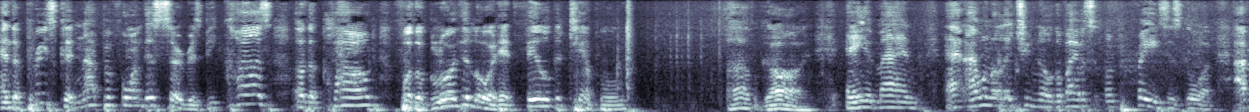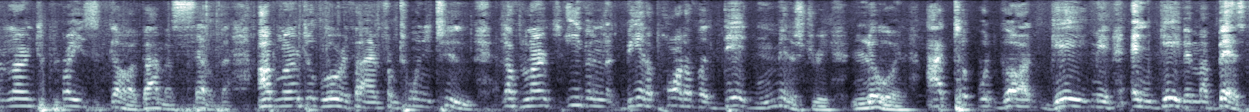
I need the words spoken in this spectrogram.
and the priests could not perform this service because of the cloud, for the glory of the Lord had filled the temple of God. Amen. And I want to let you know the Bible says when praises go up. I've learned to praise God by myself. I've learned to glorify Him from 22. I've learned even being a part of a dead ministry. Lord, I took what God gave me and gave Him my best.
